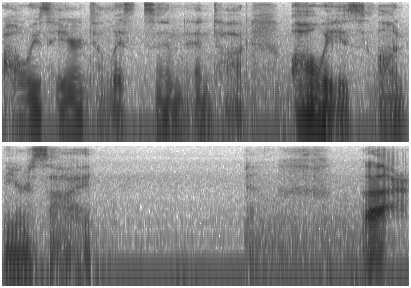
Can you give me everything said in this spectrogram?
always here to listen and talk. Always on your side. Ah.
